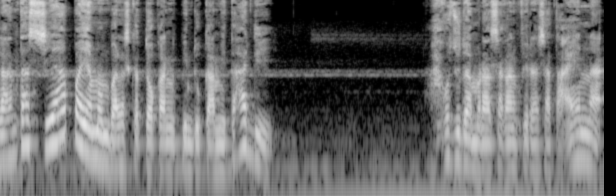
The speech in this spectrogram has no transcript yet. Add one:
lantas siapa yang membalas ketokan pintu kami tadi? Aku sudah merasakan firasat tak enak.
